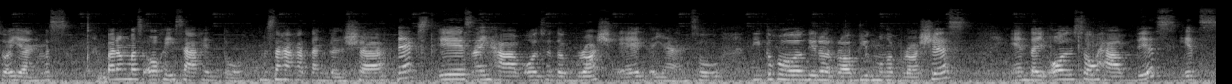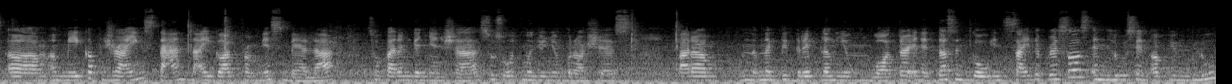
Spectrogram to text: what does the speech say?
So, ayan, mas parang mas okay sa akin to. Mas nakakatanggal siya. Next is, I have also the brush egg. Ayan. So, dito ko nira-rub yung mga brushes. And I also have this. It's um, a makeup drying stand na I got from Miss Bella. So, parang ganyan siya. Susuot mo yun yung brushes para nagdi-drip lang yung water and it doesn't go inside the bristles and loosen up yung glue.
